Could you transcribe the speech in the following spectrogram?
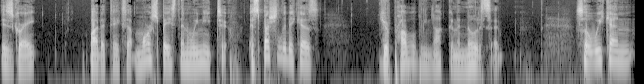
is great, but it takes up more space than we need to, especially because you're probably not going to notice it. So we can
